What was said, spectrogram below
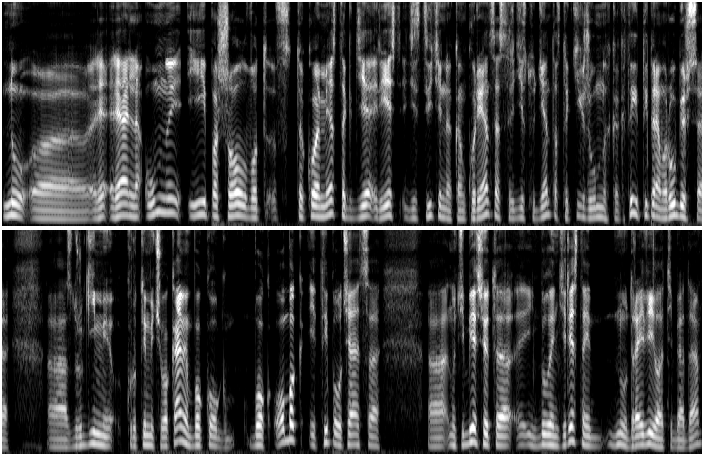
ну, э, ре- реально умный и пошел вот в такое место, где есть действительно конкуренция среди студентов таких же умных, как ты, и ты прям рубишься э, с другими крутыми чуваками бок о бок, о бок и ты, получается, э, ну тебе все это э, было интересно и, ну, драйвило тебя, да?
